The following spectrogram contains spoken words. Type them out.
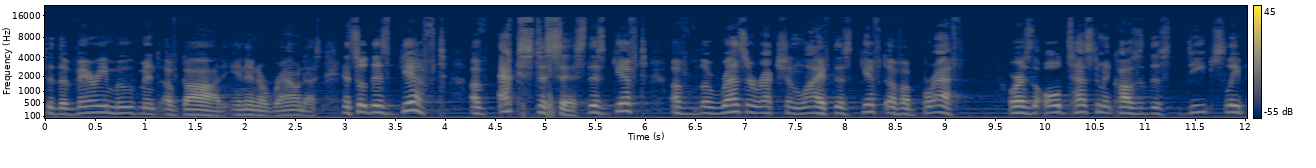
to the very movement of God in and around us. And so, this gift of ecstasy, this gift of the resurrection life, this gift of a breath, or as the Old Testament calls it, this deep sleep,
